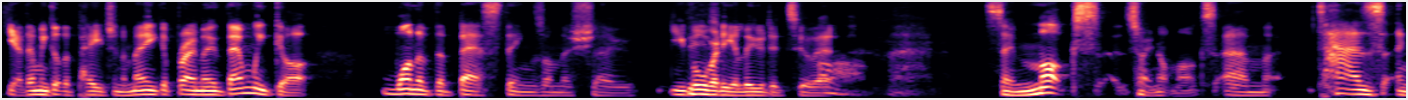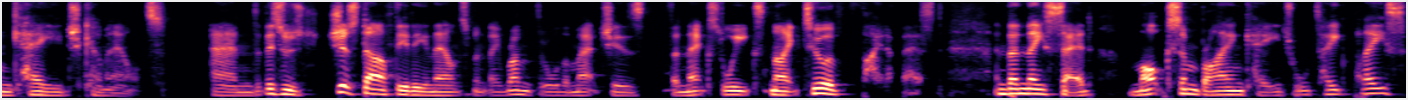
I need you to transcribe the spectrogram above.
yeah. Then we got the Page and Omega promo. Then we got one of the best things on the show. You've already alluded to it. Oh man. So Mox, sorry, not Mox. Um, Taz and Cage come out, and this was just after the announcement. They run through all the matches for next week's night two of Fyter Fest, and then they said Mox and Brian Cage will take place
